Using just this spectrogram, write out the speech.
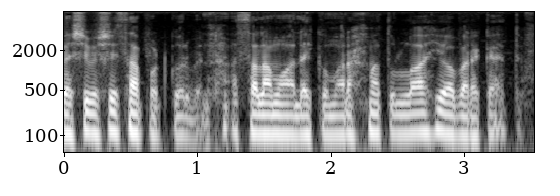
বেশি বেশি সাপোর্ট করবেন। আসসালামু আলাইকুম রহমতুল্লাহি ওবরাকাতু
